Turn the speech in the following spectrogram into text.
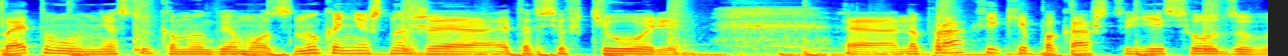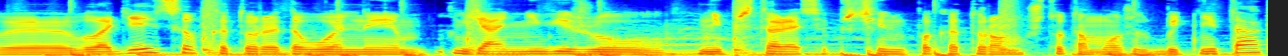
Поэтому у меня столько много эмоций. Ну, конечно же, это все в теории. Э, на практике пока что есть отзывы владельцев, которые довольны. Я не вижу, не представляю себе причин, по которым что-то может быть не так.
